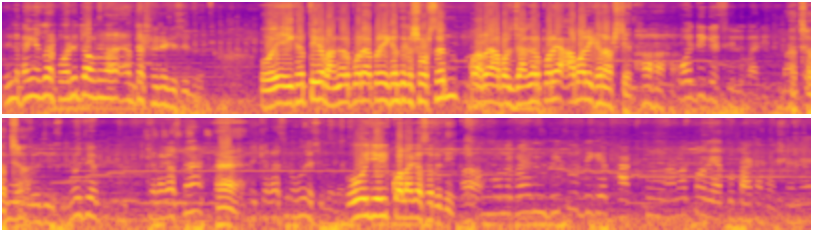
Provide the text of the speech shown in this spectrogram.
কিন্তু ভেঙে যাওয়ার পরে তো আমরা এনটা সরে গেছিল। ও এইখান থেকে ভাঙার পরে আপনারা এখান থেকে সরছেন পরে আবার জাগার পরে আবার এখানে আসছেন? হ্যাঁ হ্যাঁ হ্যাঁ। ওইদিকে ছিল বাড়ি। আচ্ছা, আচ্ছা। ওই ছিল। ওই যে কেলা গাছ না? হ্যাঁ। ওই যে ওই কলা গাছের দিক। হ্যাঁ। মনে করেন ভিতর দিকে আমার তো এত টাকা পয়সা নেই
